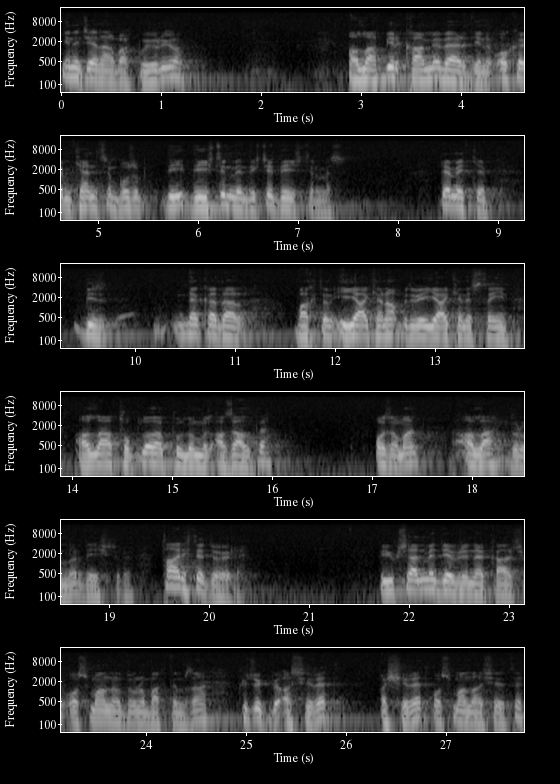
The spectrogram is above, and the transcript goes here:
Yine Cenab-ı Hak buyuruyor. Allah bir kavme verdiğini o kavim kendisini bozup de- değiştirmedikçe değiştirmez. Demek ki biz ne kadar baktım İyyâke na'budu ve İyyâke nestaîn Allah'a toplu olarak kulluğumuz azaldı. O zaman Allah durumları değiştiriyor. Tarihte de öyle. Bir yükselme devrine karşı Osmanlı durumuna baktığımız zaman küçük bir aşiret, aşiret Osmanlı aşireti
